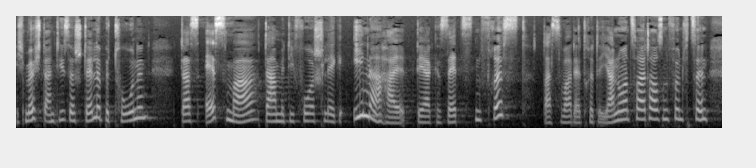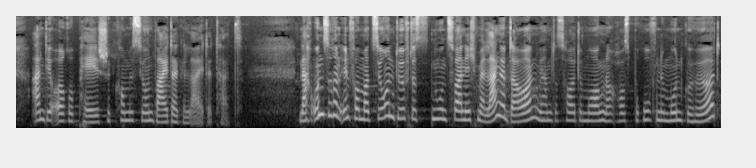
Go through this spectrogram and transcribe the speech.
Ich möchte an dieser Stelle betonen, dass ESMA damit die Vorschläge innerhalb der gesetzten Frist, das war der 3. Januar 2015, an die Europäische Kommission weitergeleitet hat. Nach unseren Informationen dürfte es nun zwar nicht mehr lange dauern, wir haben das heute Morgen noch aus berufenem Mund gehört,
